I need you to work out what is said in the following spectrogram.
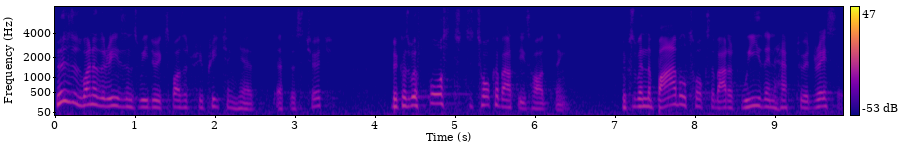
This is one of the reasons we do expository preaching here at this church, because we're forced to talk about these hard things. Because when the Bible talks about it, we then have to address it.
